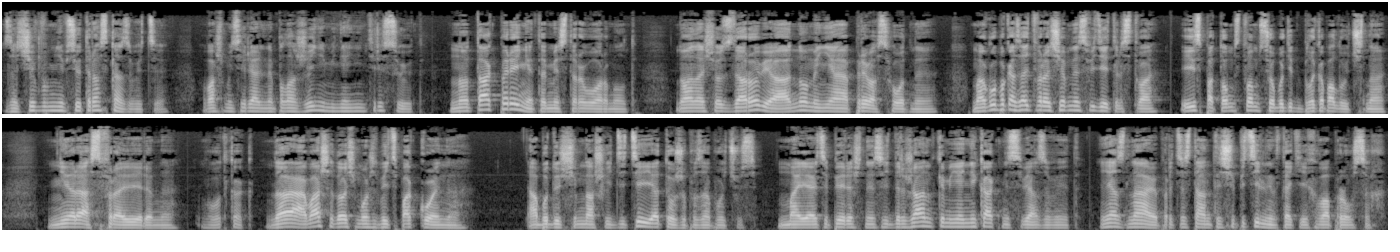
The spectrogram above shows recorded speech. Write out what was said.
Зачем вы мне все это рассказываете? Ваше материальное положение меня не интересует. Но так принято, мистер Уормлд. Ну а насчет здоровья, оно у меня превосходное. Могу показать врачебное свидетельство, и с потомством все будет благополучно. Не раз проверено. Вот как? Да, ваша дочь может быть спокойна. О будущем наших детей я тоже позабочусь. Моя теперешняя содержанка меня никак не связывает. Я знаю, протестанты щепетильны в таких вопросах.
